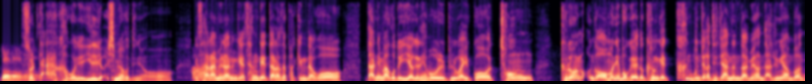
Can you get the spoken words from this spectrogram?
네네. 술 딱 하고 일 열심히 하거든요. 아, 사람이라는 네. 게 상대에 따라서 바뀐다고 따님하고도 이야기를 해볼 필요가 있고 정 그런 그러니까 어머니 보기에도 그런 게 큰 문제가 되지 않는다면 나중에 한번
